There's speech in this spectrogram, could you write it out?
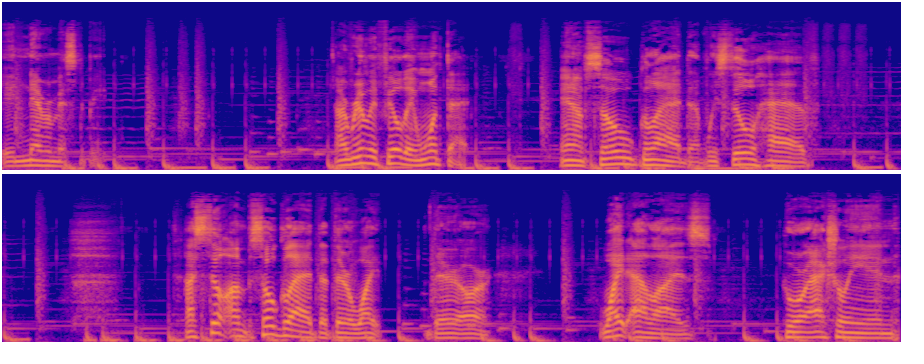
It never missed a beat. I really feel they want that. And I'm so glad that we still have. I still, I'm so glad that there are white, there are white allies who are actually in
